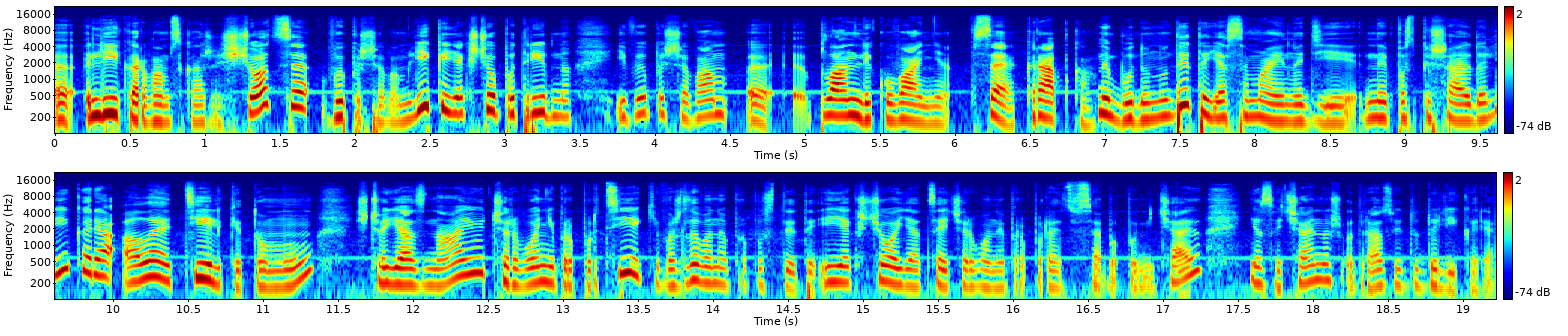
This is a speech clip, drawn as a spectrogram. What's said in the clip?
е, лікар вам скаже, що це, випише вам ліки, якщо потрібно, і випише вам е, е, план лікування. Все, крапка. Не буду нудити. Я сама іноді не поспішаю до лікаря, але тільки тому, що я знаю червоні пропорції, які важливо не пропустити. І якщо я цей червоний прапорець у себе помічаю, я звичайно ж одразу йду до лікаря.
